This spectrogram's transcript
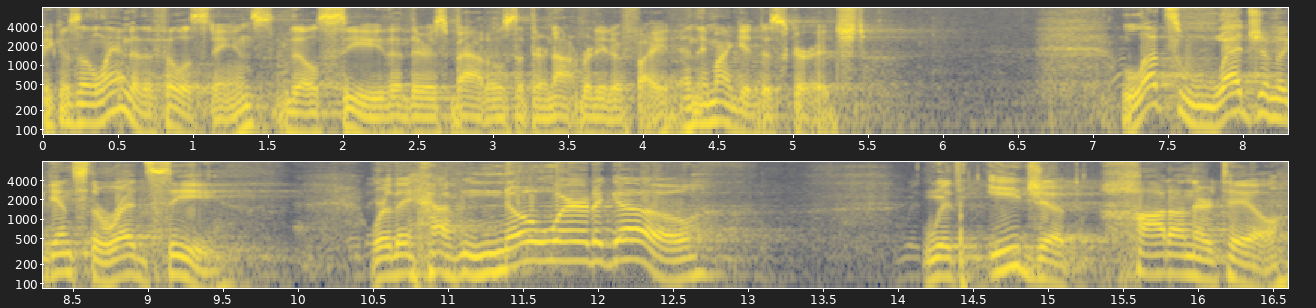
Because in the land of the Philistines, they'll see that there's battles that they're not ready to fight, and they might get discouraged. Let's wedge them against the Red Sea, where they have nowhere to go with Egypt hot on their tail.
